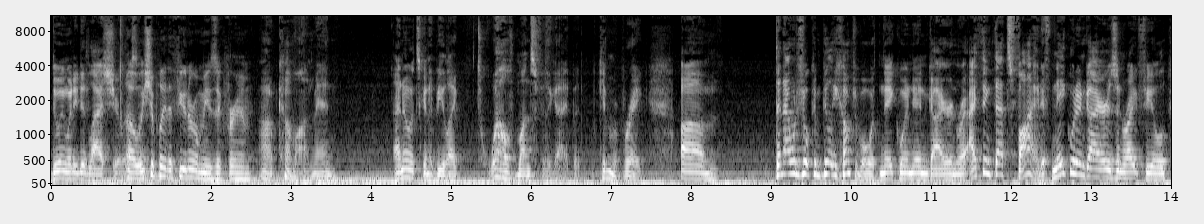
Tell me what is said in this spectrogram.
doing what he did last year. Oh, we should play the funeral music for him. Oh, come on, man. I know it's going to be like 12 months for the guy, but give him a break. Um, then I would feel completely comfortable with Naquin and Guyer in right. I think that's fine. If Naquin and Guyer is in right field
